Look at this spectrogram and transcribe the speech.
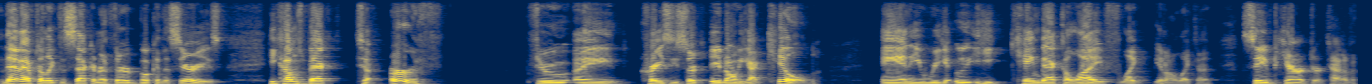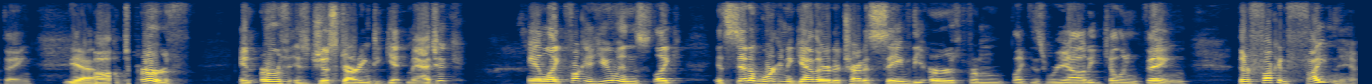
then after like the second or third book in the series, he comes back to Earth through a crazy circ you know he got killed and he re- he came back to life like you know like a saved character kind of a thing Yeah. um to earth. And earth is just starting to get magic. And like fucking humans like instead of working together to try to save the earth from like this reality killing thing they're fucking fighting him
